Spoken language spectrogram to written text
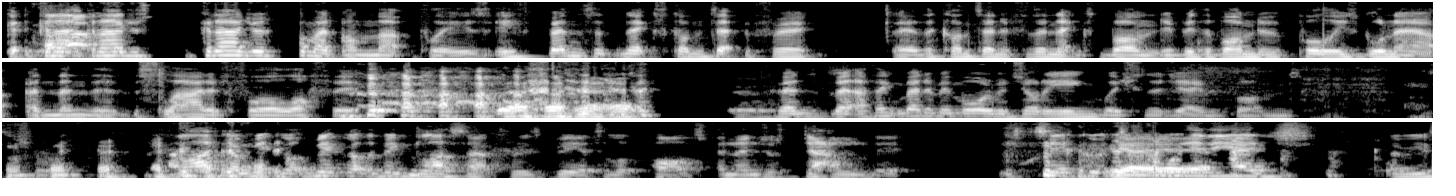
can, I, can I just can I just comment on that, please? If Ben's the next content for uh, the contender for the next Bond, he'd be the Bond who'd pull his gun out and then the slide would fall off it. Ben, I think Ben would be more of a Johnny English than a James Bond. That's true. I like how Mick got, Mick got the big glass out for his beer to look posh and then just downed it. Just take it, Yeah, just put it yeah. the edge of your.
